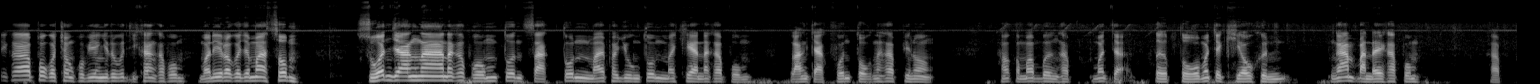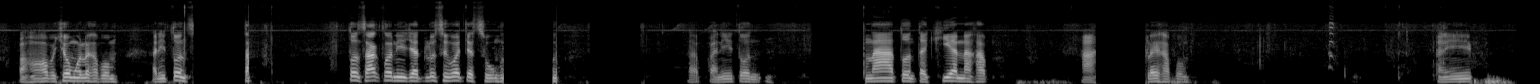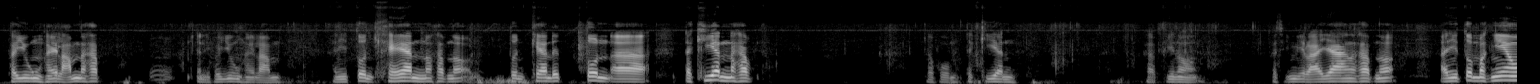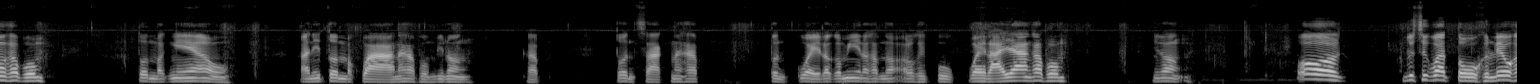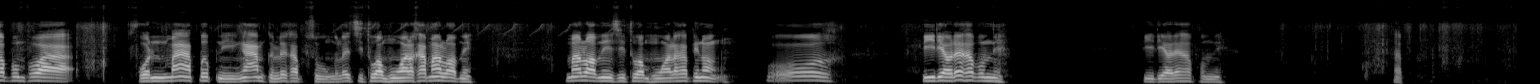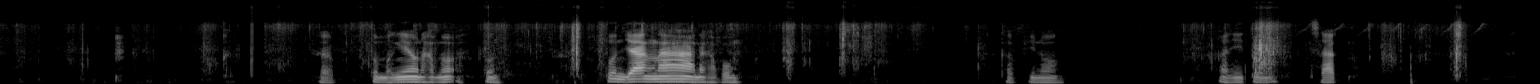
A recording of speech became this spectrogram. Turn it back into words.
สวัสดีครับพบกับช่องพอเพียงยุทธวุฒิอีกครั้งครับผม วันนี้เราก็จะมาส้มสวนยางนานะครับผมต้นสักต้นไม้พะยุงต้นไม้แคนนะครับ ผมหลังจากฝนตกนะครับ พี่น้องเขาก็มาเบิ่งครับ มันจะเติบโตมันจะเขียวขึ้นงามปานใดครับผมครับมาเราไปชมกันเลยครับผม อันนี้ต้นสักต้นสักต้นนี้จะรู้สึกว่าจะสูงครับอันนี้ต้นนาต้นตะเคียนนะครับอะเลยครับผม อันนี้พยุงไหหลำนะครับ อันนี้พยุงไหหลำอันนี้ต้นแคนเนาะครับเนาะต้นแคนหรือต้นอ่าตะเคียนนะครับครับผมตะเคียนครับพี่น้องก็สิมีหลายอย่างนะครับเนาะอันนี้ต้นมักแง้วครับ ผม ต้นมักแง้ว อันนี้ต้นมักหวานะครับ ผมพี่น้องครับ ต้นสักนะครับต้นกล้วยเราก็มีนะครับเนาะเราเคยปลูกไว้หลายอย่างครับ ผม พี่น้อง โอ้ รู้สึกว่าโตขึ้นเร็วครับ ผมเพราะว่าฝนมาปุ๊บนี่งามขึ้นเลยครับ สูงขึ้นเลยสีท่วมหัวแล้วครับ มารอบนี้มารอบนี้สีท่วมหัวแล้วครับ พี่น้อง โอ้ปีเดียวได้ครับผมนี่ปีเดียวได้ครับผมนี่ครับครับต้นมะเงี้ยวนะครับเนาะต้นต้นยางนานะครับผม ครับพี่น้อง อันนี้ต้น ซัก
